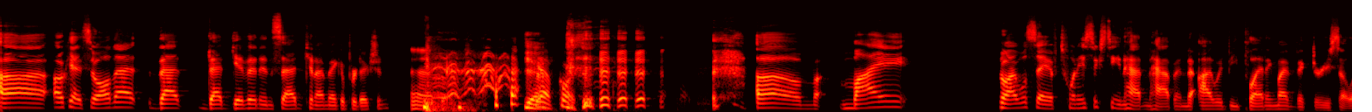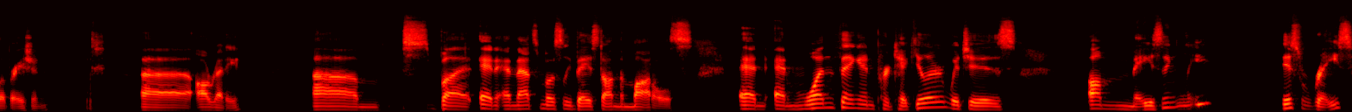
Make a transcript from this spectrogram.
uh okay so all that that that given and said can i make a prediction? Uh, yeah. of course. um my so i will say if 2016 hadn't happened i would be planning my victory celebration uh already. Um but and and that's mostly based on the models. And and one thing in particular which is amazingly this race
